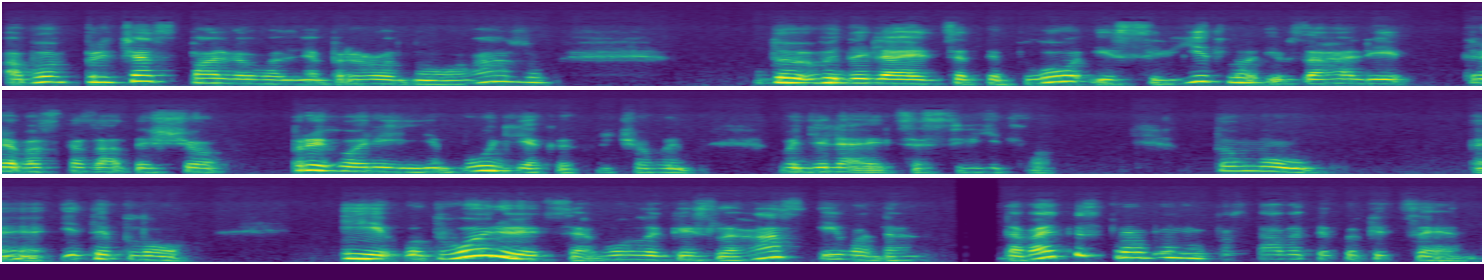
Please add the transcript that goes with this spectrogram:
або під час спалювання природного газу до- виділяється тепло і світло, і взагалі треба сказати, що при горінні будь-яких речовин виділяється світло. Тому е, і тепло. І утворюється вуглекислий газ і вода. Давайте спробуємо поставити коефіцієнт.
